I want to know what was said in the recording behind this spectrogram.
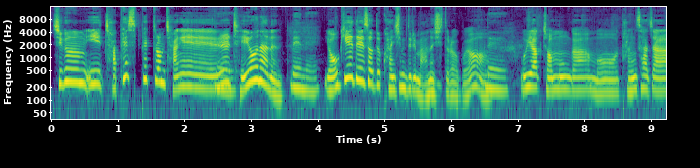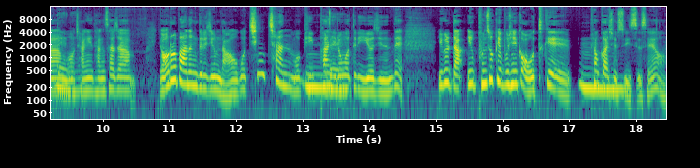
지금 이 자폐 스펙트럼 장애를 네. 재현하는 네네. 여기에 대해서도 관심들이 많으시더라고요. 네. 의학 전문가, 뭐 당사자, 뭐 장애 당사자 여러 반응들이 지금 나오고 칭찬, 뭐 비판 음, 네. 이런 것들이 이어지는데 이걸 다 이거 분석해 보시니까 어떻게 음. 평가하실 수 있으세요?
